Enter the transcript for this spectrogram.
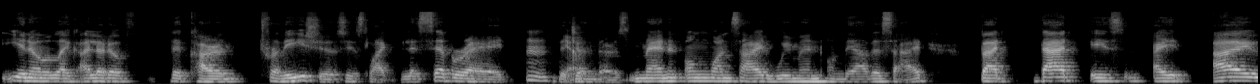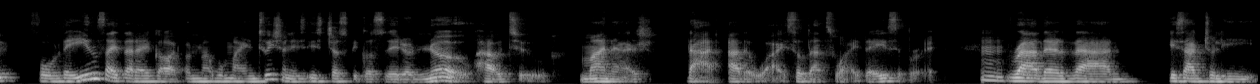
you know, like a lot of the current traditions is like let's separate mm, the yeah. genders, men on one side, women on the other side. But that is I I for the insight that I got on my my intuition is is just because they don't know how to manage that otherwise. So that's why they separate mm. rather than is actually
